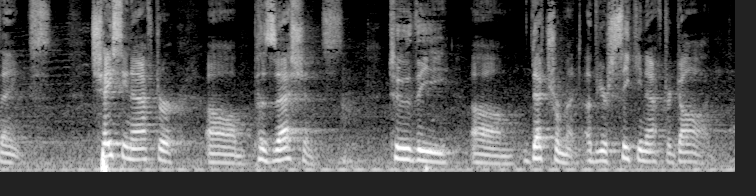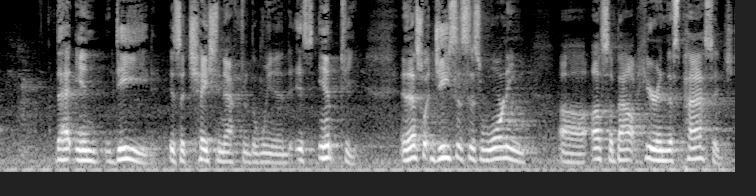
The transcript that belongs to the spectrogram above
thanks, chasing after um, possessions to the um, detriment of your seeking after God. That indeed is a chasing after the wind. It's empty. And that's what Jesus is warning uh, us about here in this passage.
